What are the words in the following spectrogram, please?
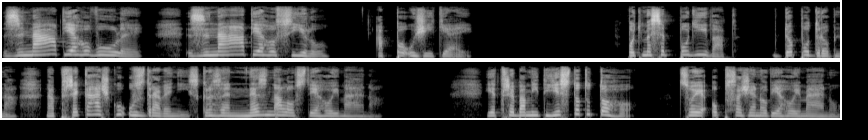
znát jeho vůli, znát jeho sílu a použít jej. Pojďme se podívat dopodrobna na překážku uzdravení skrze neznalost jeho jména. Je třeba mít jistotu toho, co je obsaženo v jeho jménu.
